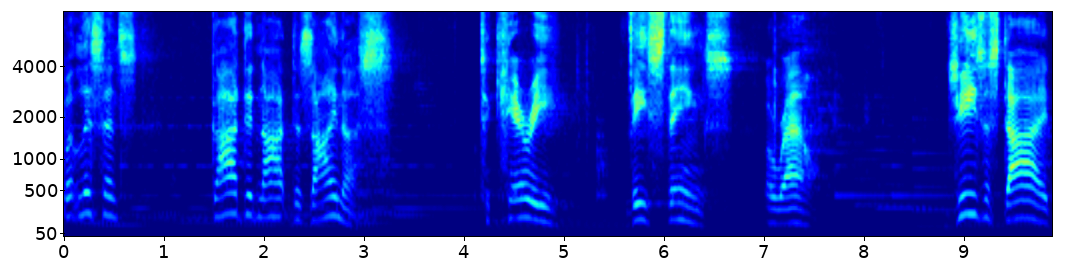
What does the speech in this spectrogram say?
But listen, God did not design us to carry these things around. Jesus died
